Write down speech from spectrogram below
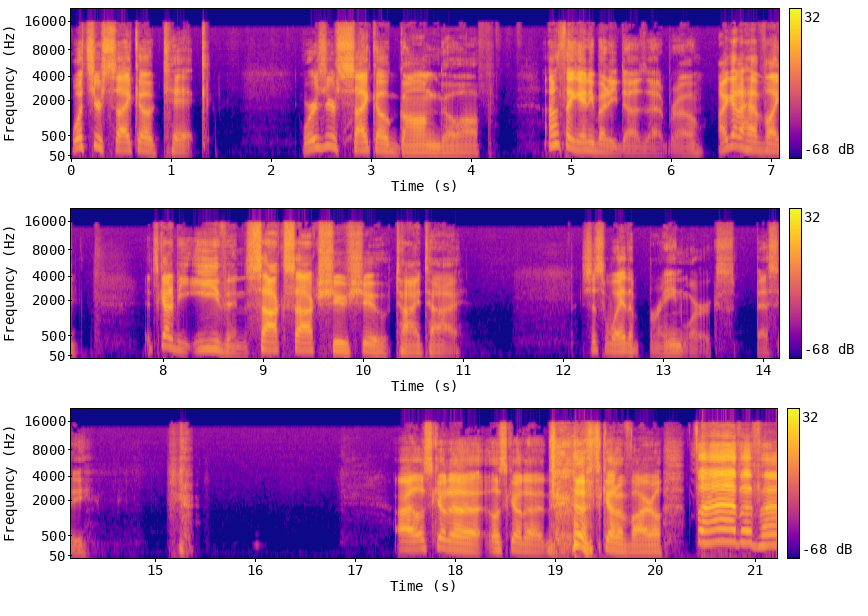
What's your psycho tick? Where's your psycho gong go off? I don't think anybody does that, bro. I gotta have like, it's gotta be even. Sock, sock, shoe, shoe, tie, tie. It's just the way the brain works, Bessie. All right, let's go to let's go to let's go to viral. Viral.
